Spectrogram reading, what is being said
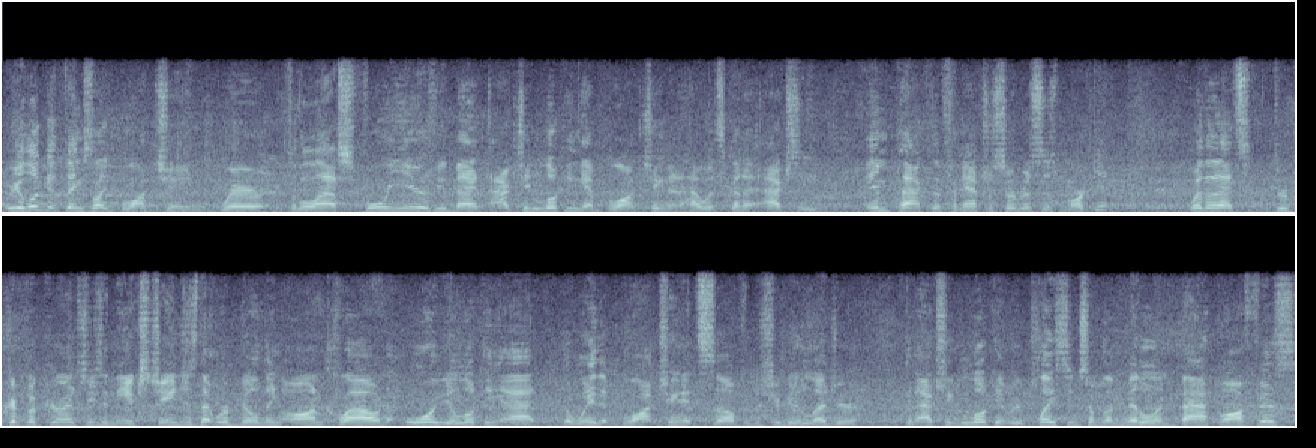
Or you look at things like blockchain, where for the last four years we've been actually looking at blockchain and how it's going to actually impact the financial services market whether that's through cryptocurrencies and the exchanges that we're building on cloud, or you're looking at the way that blockchain itself and distributed ledger can actually look at replacing some of the middle and back office.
